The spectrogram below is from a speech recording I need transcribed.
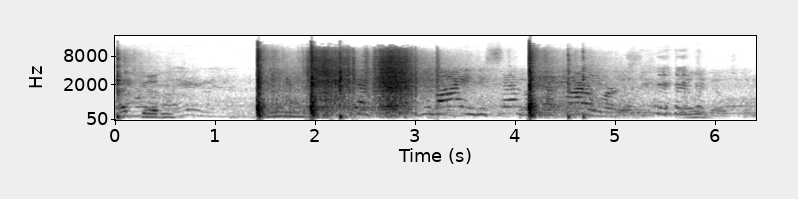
That's good. Yeah, July in December. Have fireworks. Billy goes to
